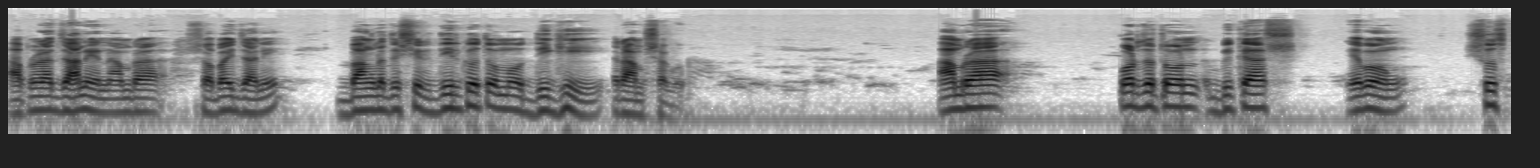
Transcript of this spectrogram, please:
আপনারা জানেন, আমরা সবাই জানি, বাংলাদেশের দীর্ঘতম দিঘি রামসাগর। আমরা পর্যটন বিকাশ এবং সুস্থ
